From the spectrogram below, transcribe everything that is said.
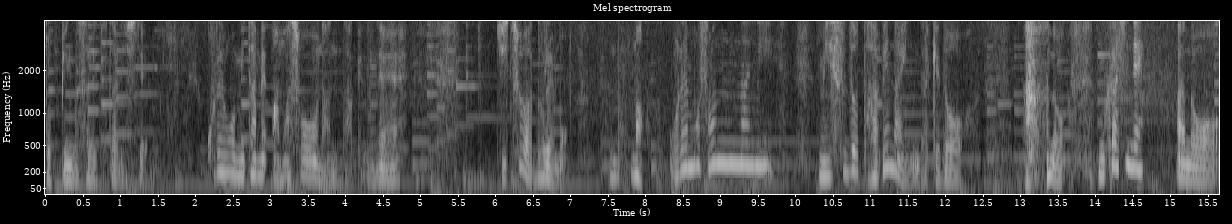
トッピングされてたりしてこれも見た目甘そうなんだけどね。実はどれもまあ俺もそんなにミスド食べないんだけどあの昔ねあの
